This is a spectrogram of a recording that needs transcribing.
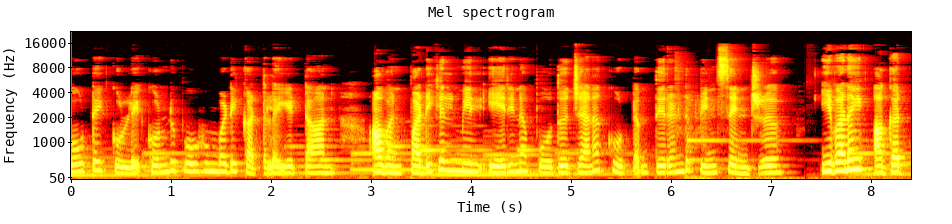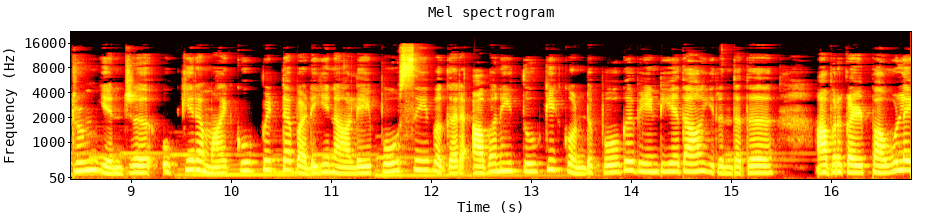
கோட்டைக்குள்ளே கொண்டு போகும்படி கட்டளையிட்டான். அவன் படிகள் மேல் ஏறினபோது ஜனக்கூட்டம் திரண்டு பின் சென்று இவனை அகற்றும் என்று உக்கிரமாய் கூப்பிட்டபடியினாலே போர்சேவகர் அவனை தூக்கி கொண்டு போக வேண்டியதாயிருந்தது. அவர்கள் பவுலை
